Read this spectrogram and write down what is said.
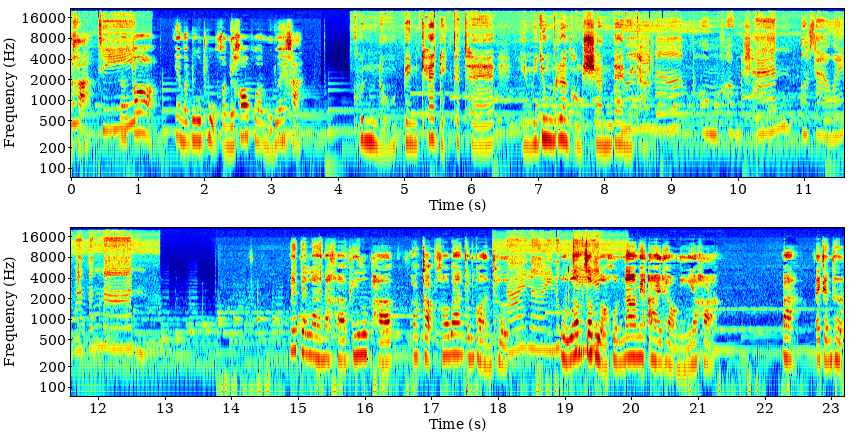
นะคะจีแล้วก็อย่ามาดูถูกคนในครอบครัวหนูด้วยค่ะ คุณหนูเป็นแค่เด็กแท้ๆอย่ามายุ่งเรื่องของฉันได้ไหมคะ นะผมของฉันอุตส่าห์ไว้มาตั้งนาน ไม่เป็นไรนะคะ พี่ลูกพับเรากลับเข้าบ้านกันก่อนเถอะ ได้เลยลูกหนูเริ่มจะจี๊ดเบื่อคนหน้าไม่อายแถวนี้อะค่ะไป่ะไปกันเถอะ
